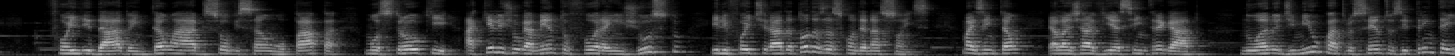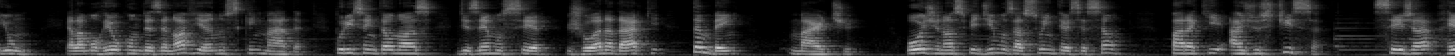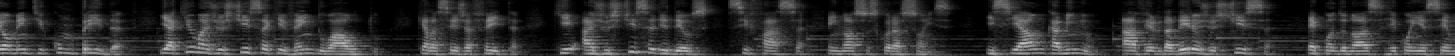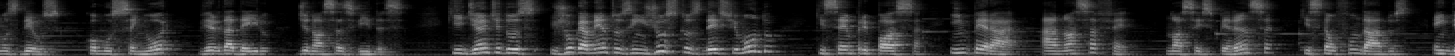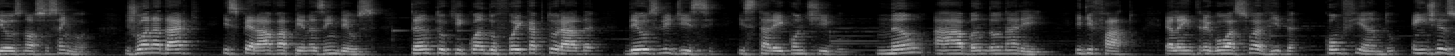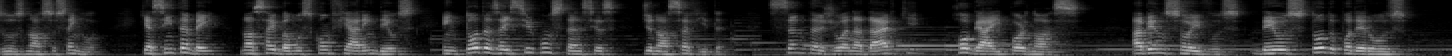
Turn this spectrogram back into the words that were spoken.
foi-lhe dado então a absolvição. O Papa mostrou que aquele julgamento fora injusto e lhe foi tirada todas as condenações. Mas então ela já havia se entregado. No ano de 1431, ela morreu com 19 anos queimada. Por isso então nós dizemos ser Joana d'Arc também mártir. Hoje nós pedimos a sua intercessão para que a justiça seja realmente cumprida. E aqui uma justiça que vem do alto, que ela seja feita, que a justiça de Deus se faça em nossos corações. E se há um caminho à verdadeira justiça, é quando nós reconhecemos Deus como o Senhor verdadeiro de nossas vidas. Que diante dos julgamentos injustos deste mundo, que sempre possa imperar a nossa fé, nossa esperança, que estão fundados em Deus nosso Senhor. Joana d'Arc esperava apenas em Deus, tanto que quando foi capturada, Deus lhe disse: Estarei contigo, não a abandonarei. E de fato, ela entregou a sua vida confiando em Jesus nosso Senhor. Que assim também nós saibamos confiar em Deus em todas as circunstâncias de nossa vida. Santa Joana d'Arc, rogai por nós. Abençoe-vos, Deus Todo-Poderoso,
